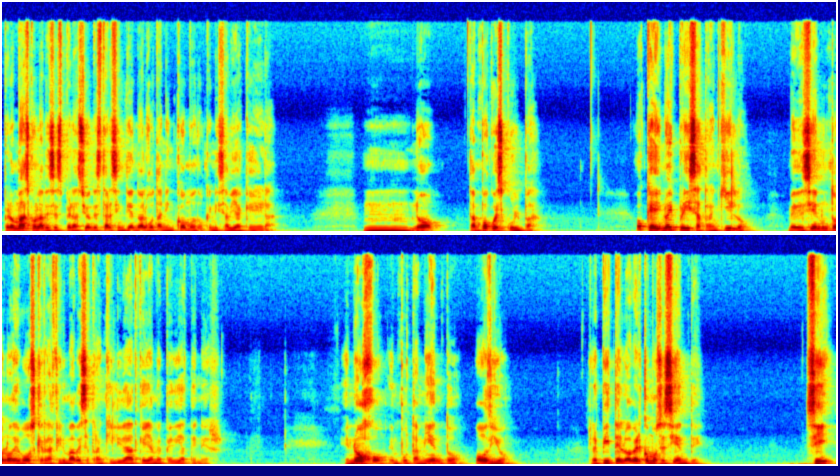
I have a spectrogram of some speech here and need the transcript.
pero más con la desesperación de estar sintiendo algo tan incómodo que ni sabía qué era. Mm, no, tampoco es culpa. Ok, no hay prisa, tranquilo, me decía en un tono de voz que reafirmaba esa tranquilidad que ella me pedía tener. Enojo, emputamiento, odio. Repítelo, a ver cómo se siente. Sí,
